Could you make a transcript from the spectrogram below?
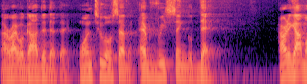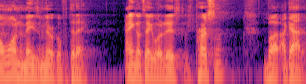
I write what God did that day, 1207, every single day. I already got my one amazing miracle for today. I ain't gonna tell you what it is because it's personal, but I got it.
